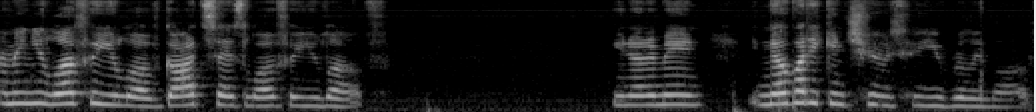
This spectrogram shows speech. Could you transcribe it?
I mean, you love who you love. God says love who you love. You know what I mean? Nobody can choose who you really love.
